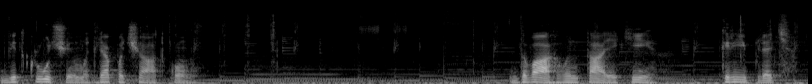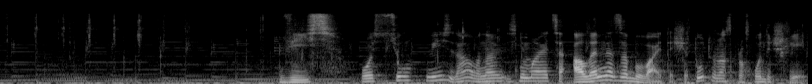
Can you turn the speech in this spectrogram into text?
відкручуємо для початку два гвинта, які кріплять вісь. Ось цю вісь, да, вона знімається. Але не забувайте, що тут у нас проходить шлейф.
